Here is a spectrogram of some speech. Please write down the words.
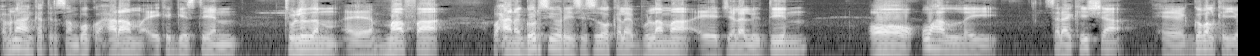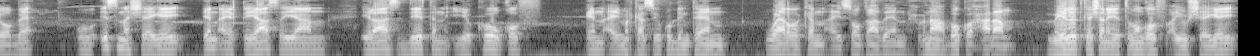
xubnahan ka tirsan boko xaram ay ka geysteen tuuladan mafa waxaana goor sii horeysay sidoo kale bulama jalaaludiin oo u hadlay saraakiisha gobolka yoobe. Uu isna sheegay in ay qiyaasayaan ilaa siddeetan iyo kow qof in ay markaasi ku dhinteen weerarkan ay soo qaadeen xubnaha boko xaram meydadka shan iyo toban qof ayuu sheegay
